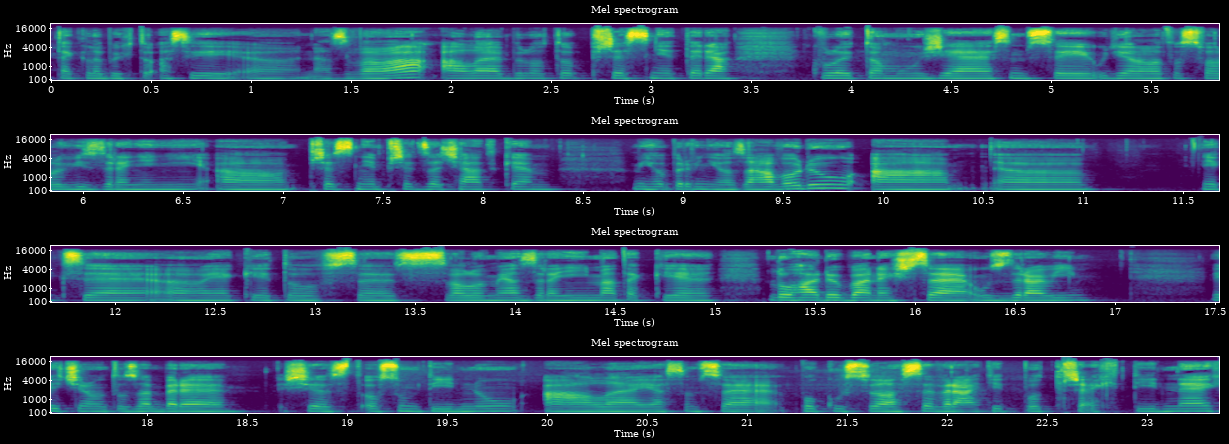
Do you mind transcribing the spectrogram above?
takhle bych to asi nazvala, ale bylo to přesně teda kvůli tomu, že jsem si udělala to svalové zranění a přesně před začátkem mého prvního závodu a jak, se, jak je to se svalovými a zraněníma, tak je dlouhá doba, než se uzdraví Většinou to zabere 6-8 týdnů, ale já jsem se pokusila se vrátit po třech týdnech,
